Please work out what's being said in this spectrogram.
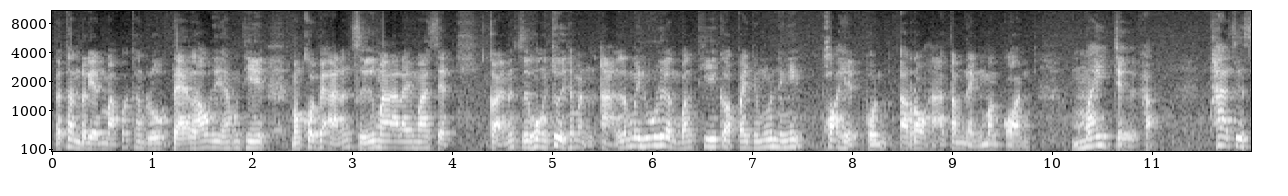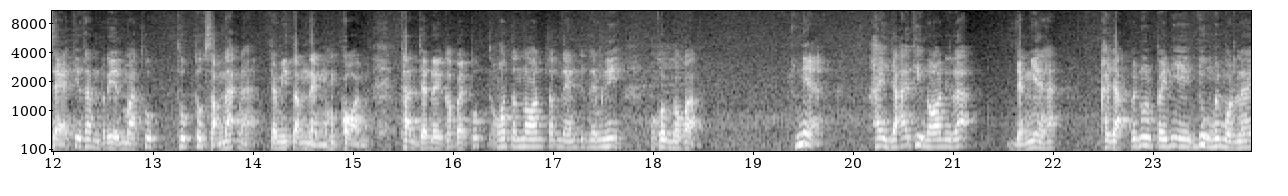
และท่านเรียนมาเพราะท่านรู้ แต่เราเนี่ยบางทีบางคนไปอ่านหนังสือมาอะไรมาเสร็จก็อ่านหนังสือฮวงจุ้ยถ้ามันอ่านแล้วไม่รู้เรื่องบางทีก็ไปอย่างนู้นอย่างนี้เพราะเหตุผลเราหาตำแหน่งมังกรไม่เจอครับ ถ้าสินแสที่ท่านเรียนมาทุกทุกทุกสำนักนะฮะจะมีตำแหน่งมังกร ท่านจะเดินเข้าไปปุ๊บอ๋อตอนนอนตำแหน่งตำแหน่งนี้บางคนบอกว่า เนี่ยให้ย้ายที่นอนนี่ละอย่างเงี้ยฮะขยับไปนู่นไปนี่ยุ่งไปหมดเลย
